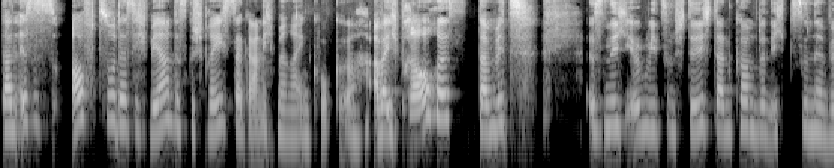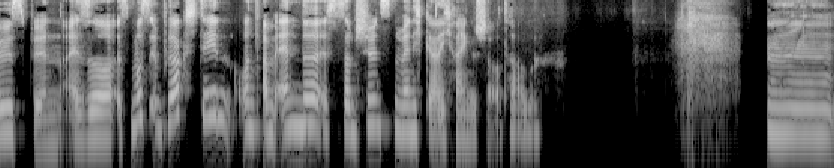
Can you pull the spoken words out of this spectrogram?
dann ist es oft so, dass ich während des Gesprächs da gar nicht mehr reingucke. Aber ich brauche es, damit es nicht irgendwie zum Stillstand kommt und ich zu nervös bin. Also es muss im Blog stehen und am Ende ist es am schönsten, wenn ich gar nicht reingeschaut habe. Mm,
